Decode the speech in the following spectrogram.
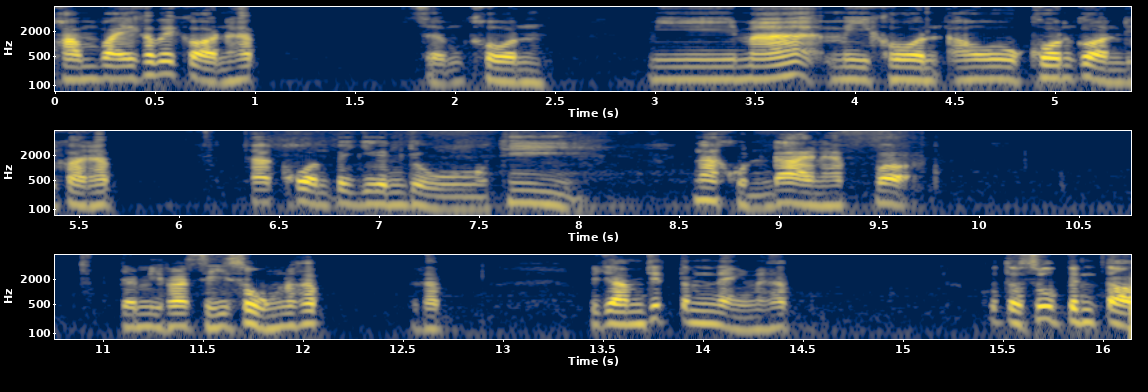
ความไวเข้าไปก่อนนะครับ เสริมโคน มีม้ามีโคนเอาโคนก่อนดีกว่าครับ ถ้าโคนไปยืนอยู่ที่หน้าขุนได้นะครับ ก็ จะมีภาษีสูงนะครับนะครับพยายามยึดตำแหน่งนะครับคู่ต่อสู้เป็นต่อ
